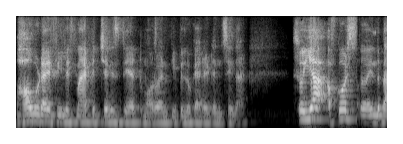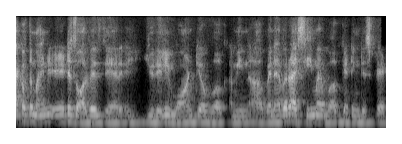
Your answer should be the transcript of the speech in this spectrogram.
how would I feel if my picture is there tomorrow and people look at it and say that so yeah of course uh, in the back of the mind it is always there. You really want your work. I mean uh, whenever i see my work getting displayed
